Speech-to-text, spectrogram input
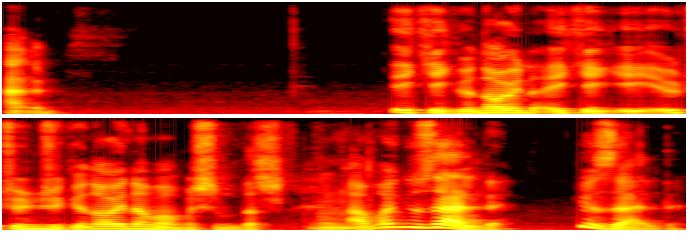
hani iki gün oyna iki üçüncü gün oynamamışımdır. Hmm. Ama güzeldi. Güzeldi.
